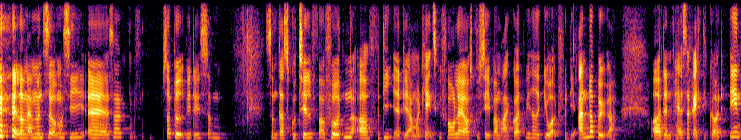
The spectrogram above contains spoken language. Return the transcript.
eller hvad man så må sige. Øh, så, så bød vi det, som, som der skulle til for at få den, og fordi at det amerikanske forlag også kunne se, hvor meget godt vi havde gjort for de andre bøger. Og den passer rigtig godt ind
